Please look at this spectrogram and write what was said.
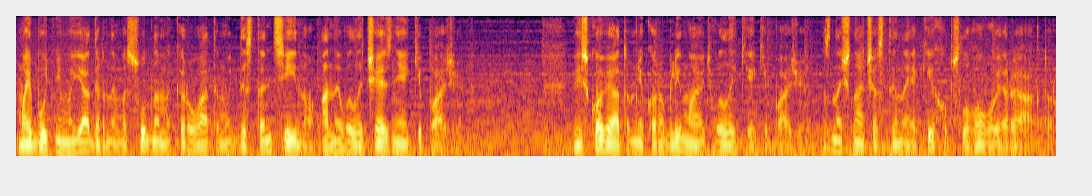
Майбутніми ядерними суднами керуватимуть дистанційно, а не величезні екіпажі. Військові атомні кораблі мають великі екіпажі, значна частина яких обслуговує реактор.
